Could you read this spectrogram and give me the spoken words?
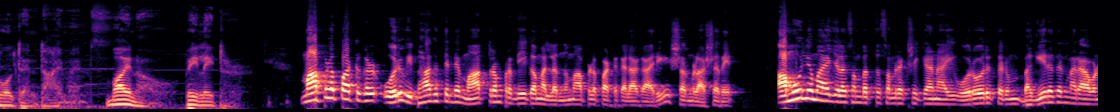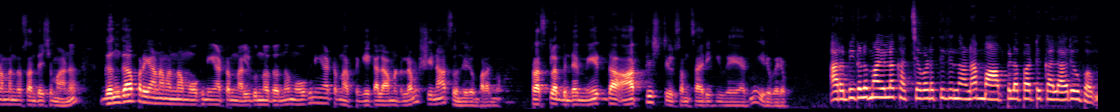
gold and diamonds. Buy now pay later മാപ്പിളപ്പാട്ടുകൾ ഒരു വിഭാഗത്തിന്റെ മാത്രം പ്രതീകമല്ലെന്ന് മാപ്പിളപ്പാട്ട് കലാകാരി ഷർമിള ഷെറേൻ. അമൂല്യമായ ജലസമ്പത്ത് സംരക്ഷിക്കാനായി ഓരോരുത്തരും ഭഗീരഥന്മാരാവണമെന്ന സന്ദേശമാണ് ഗംഗാ പ്രയാണം എന്ന മോഹിനിയാട്ടം നൽകുന്നതെന്ന് മോഹിനിയാട്ടം നർത്തകി കലാമണ്ഡലം ഷിനാ സുനിലും പറഞ്ഞു. പ്രസ് ക്ലബിന്റെ മീറ്റ് ദ ആർട്ടിസ്റ്റിൽ സംസാരിക്കുകയായിരുന്നു ഇരുവരും. അറബികളുമായുള്ള കച്ചവടത്തിൽ നിന്നാണ് മാപ്പിളപ്പാട്ട് കലാരൂപം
